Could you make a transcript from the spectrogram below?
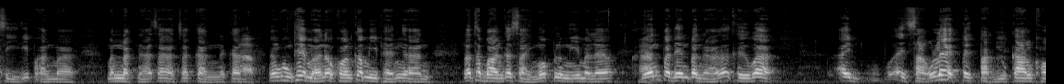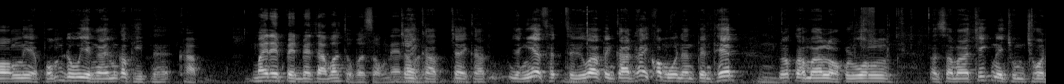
54 ที่ผ่านมามันหนักหนาสาหัสชะกันนะครับครับทั้งกรุงเทพมหานครก็มีแผนงาน รัฐบาลก็ใส่งบเรื่องนี้มาแล้วครับงั้นประเด็นปัญหาก็คือว่าไอ้ไอ้เสาแรกไปปักอยู่กลางคลองเนี่ยผมดูยังไงมันก็ผิดนะฮะ ครับ ไม่ได้เป็นไปตามวัตถุประสงค์แน่นอน ใช่ครับ ใช่ครับ อย่างเงี้ยถือว่าเป็นการให้ข้อมูลอันเป็นเท็จ แล้วก็มาหลอกลวง สมาชิกในชุมชน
